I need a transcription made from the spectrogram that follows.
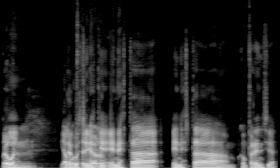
Pero bueno, la cuestión es que en esta, en esta conferencia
